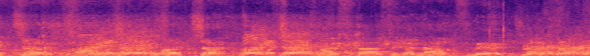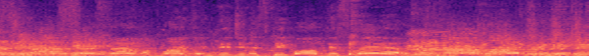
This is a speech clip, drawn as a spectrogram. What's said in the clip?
Mic check. Trespassing announcement. Yes, now apply to indigenous people of this land. Land.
